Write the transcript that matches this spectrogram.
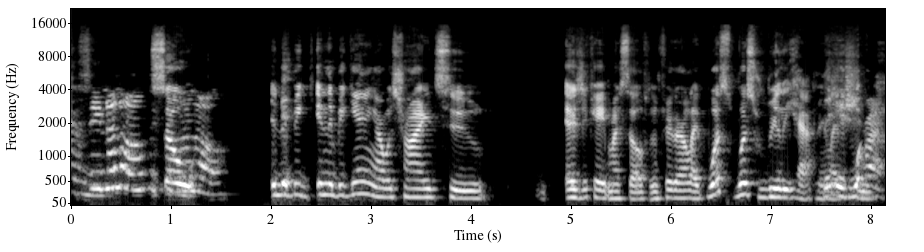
County. See, no, no. So- no, no. in the be- in the beginning, I was trying to educate myself and figure out like what's what's really happening. The Like, issue. what- Right.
